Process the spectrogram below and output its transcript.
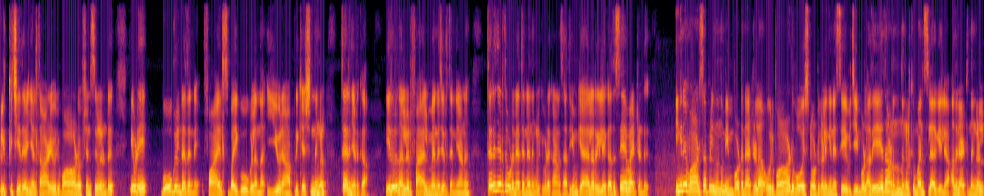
ക്ലിക്ക് ചെയ്ത് കഴിഞ്ഞാൽ താഴെ ഒരുപാട് ഓപ്ഷൻസുകളുണ്ട് ഇവിടെ ഗൂഗിളിന്റെ തന്നെ ഫയൽസ് ബൈ ഗൂഗിൾ എന്ന ഈ ഒരു ആപ്ലിക്കേഷൻ നിങ്ങൾ തിരഞ്ഞെടുക്കുക. ഇതൊരു നല്ലൊരു ഫയൽ മാനേജർ തന്നെയാണ്. തിരഞ്ഞെടുത്ത ഉടനെ തന്നെ നിങ്ങൾക്ക് ഇവിടെ കാണാൻ സാധിക്കും. ഗാലറിയിലേക്ക് അത് സേവ് ആയിട്ടുണ്ട്. ഇങ്ങനെ വാട്സാപ്പിൽ നിന്നും ഇമ്പോർട്ടന്റ് ആയിട്ടുള്ള ഒരുപാട് വോയിസ് നോട്ടുകൾ ഇങ്ങനെ സേവ് ചെയ്യുമ്പോൾ അത് ഏതാണെന്ന് നിങ്ങൾക്ക് മനസ്സിലാകില്ല. അതിനായിട്ട് നിങ്ങൾ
